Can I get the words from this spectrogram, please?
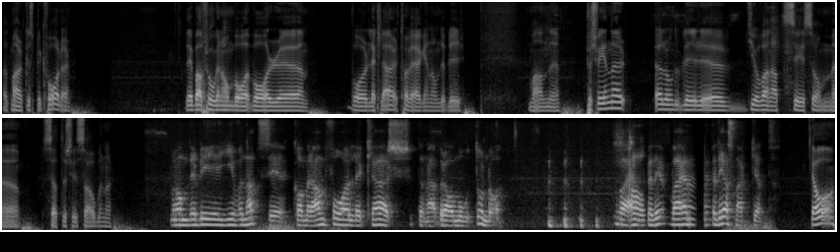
att Marcus blir kvar där. Det är bara frågan om var, var, var Leclerc tar vägen, om det blir... Om han försvinner eller om det blir eh, Giovanazzi som eh, sätter sig i Sauberna. Men om det blir Giovanazzi, kommer han få Leclercs, den här bra motorn då? vad har hänt det, vad hänt med det snacket? Ja.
